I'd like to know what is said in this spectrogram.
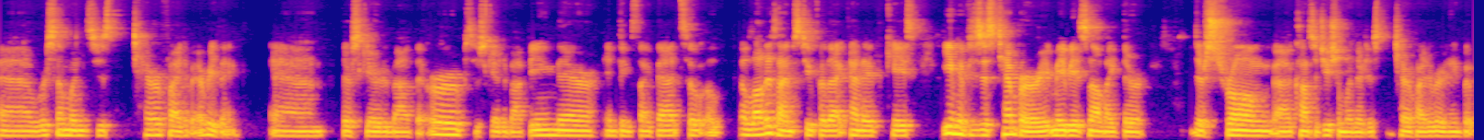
uh, where someone's just terrified of everything and they're scared about the herbs, they're scared about being there, and things like that. So a, a, lot of times, too, for that kind of case, even if it's just temporary, maybe it's not like they're they're strong uh, constitution where they're just terrified of everything. But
